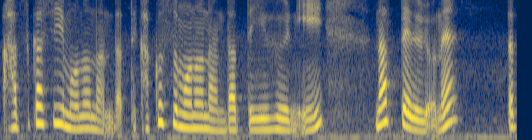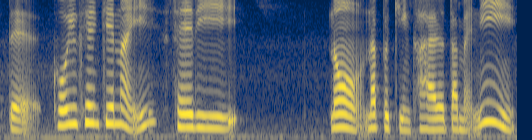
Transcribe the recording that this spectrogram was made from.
恥ずかしいものなんだって、隠すものなんだっていう風になってるよね。だって、こういう経験ない？生理のナプキン変えるために、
